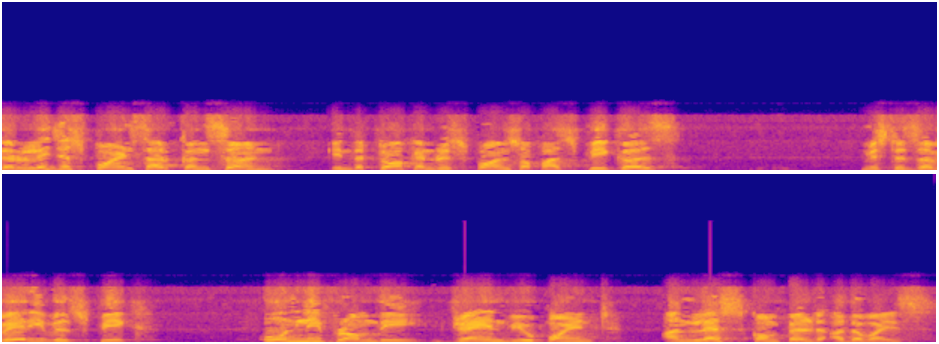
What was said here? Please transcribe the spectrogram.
the religious points are concerned in the talk and response of our speakers, Mr. Zaveri will speak only from the Jain viewpoint unless compelled otherwise.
